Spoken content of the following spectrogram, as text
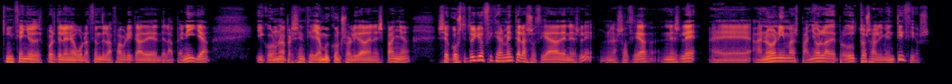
15 años después de la inauguración de la fábrica de, la Penilla y con una presencia ya muy consolidada en España, se constituye oficialmente la sociedad de Nestlé, la sociedad Nestlé eh, Anónima Española de Productos Alimenticios,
